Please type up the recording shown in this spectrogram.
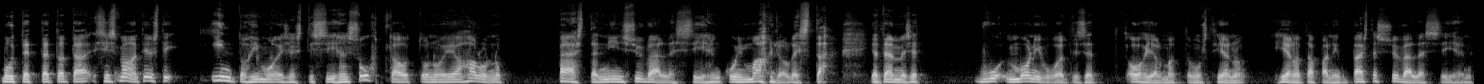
Mutta että tota, siis mä oon tietysti intohimoisesti siihen suhtautunut ja halunnut päästä niin syvälle siihen kuin mahdollista. Ja tämmöiset monivuotiset ohjelmat on musta hieno, hieno tapa niin päästä syvälle siihen.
